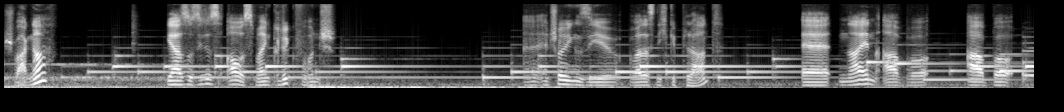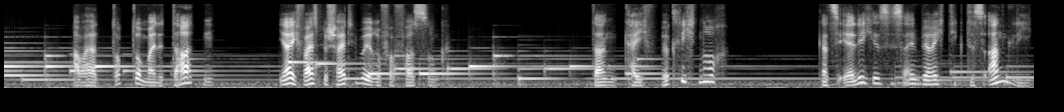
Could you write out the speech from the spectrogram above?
Schwanger? Ja, so sieht es aus. Mein Glückwunsch. Äh, entschuldigen Sie, war das nicht geplant? Äh, nein, aber... Aber... Aber Herr Doktor, meine Daten... Ja, ich weiß Bescheid über Ihre Verfassung. Dann kann ich wirklich noch? Ganz ehrlich, es ist ein berechtigtes Anliegen.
